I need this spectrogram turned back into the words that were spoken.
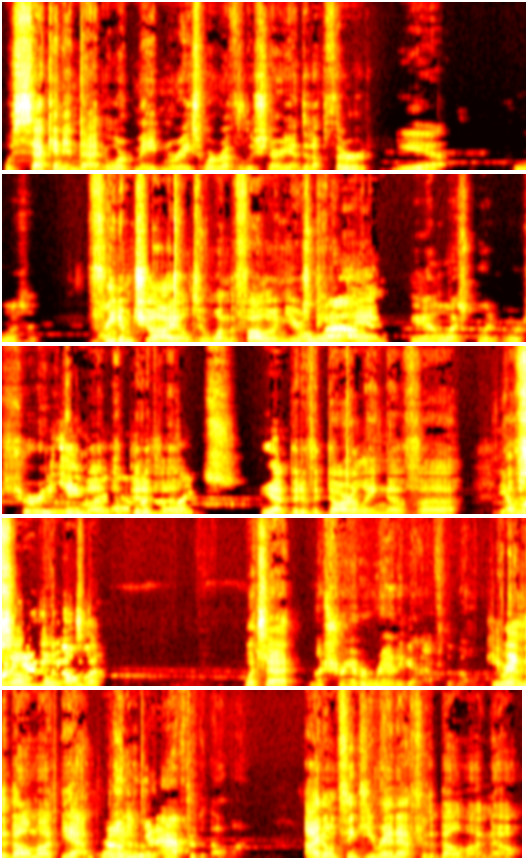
was second in that Orb maiden race, where Revolutionary ended up third. Yeah, who was it? Freedom Child, who won the following year's oh, Peter wow. Pan. Yeah, West Point horse. Sure, he became a, a bit of a yeah, a bit of a darling of uh, yeah, of some going into that. What's that? I'm not sure he ever ran again after the Belmont. He ran the Belmont, yeah. No, yeah. he ran after the Belmont. I don't think he ran after the Belmont. No.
